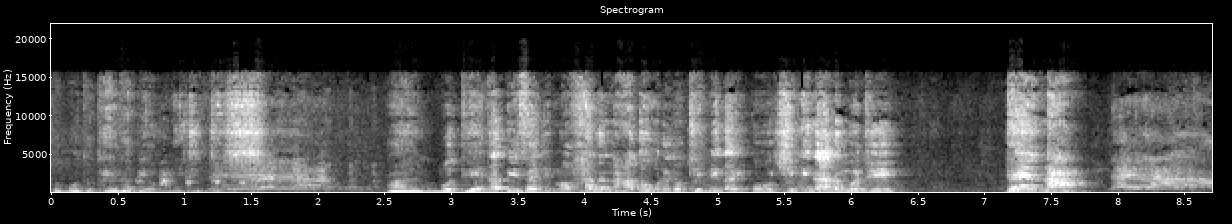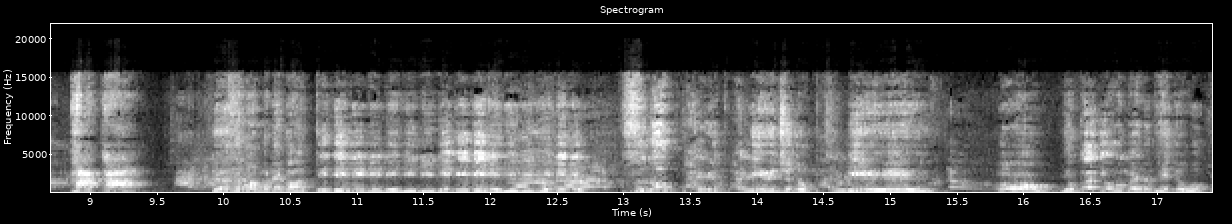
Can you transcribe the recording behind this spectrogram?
또 뭐도 대답이 없네, 진짜. 씨. 아이고, 뭐 대답이 있어야지 뭐 하는 나도 그래도 재미가 있고 힘이 나는 거지. 됐나? 가까. 여기서 한번 해봐. 띠디리리리리리리리리리리리리. 스톱 빨리 빨리 외쳐줘, 빨리. 어, 여기까지 오면은 해줘.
